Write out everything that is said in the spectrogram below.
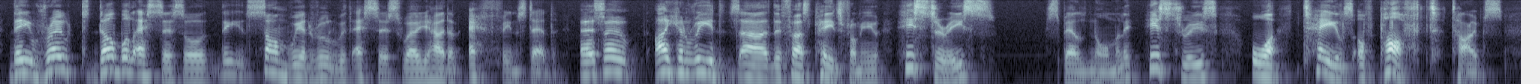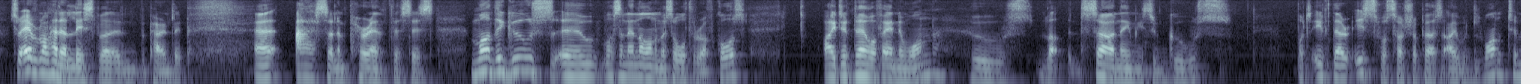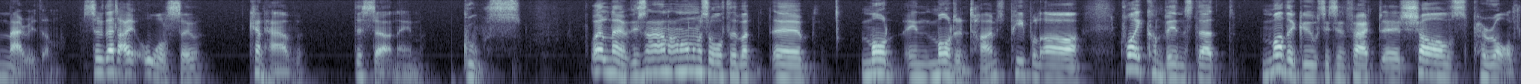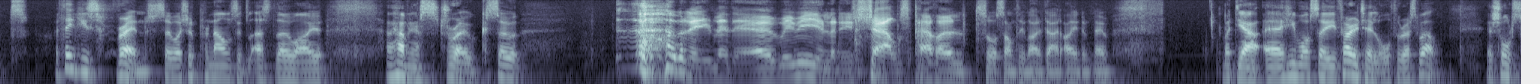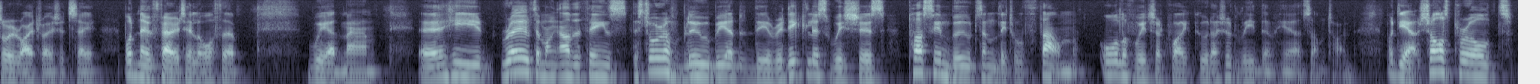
They wrote double S's or some weird rule with S's where you had an F instead. Uh, so I can read uh, the first page from you. Histories, spelled normally, histories or tales of past times. So everyone had a lisp uh, apparently. Uh, as an parenthesis, Mother Goose uh, was an anonymous author, of course. I don't know of anyone whose surname is Goose, but if there is such a person, I would want to marry them, so that I also can have the surname Goose. Well, no, this is an anonymous author, but uh, mod- in modern times, people are quite convinced that Mother Goose is in fact uh, Charles Perrault. I think he's French, so I should pronounce it as though I am having a stroke. So. Charles Perrault or something like that. I don't know. But yeah, uh, he was a fairy tale author as well. A short story writer, I should say. But no fairy tale author. Weird man. Uh, he wrote, among other things, The Story of Bluebeard, The Ridiculous Wishes, Puss in Boots, and Little Thumb. All of which are quite good. I should read them here sometime. But yeah, Charles Perrault,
